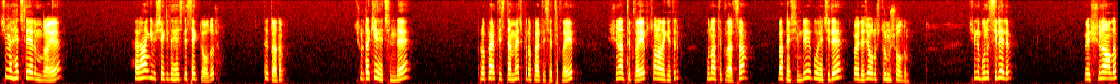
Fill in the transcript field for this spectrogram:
Şimdi hatchleyelim burayı. Herhangi bir şekilde hashlesek de olur. Tıkladım. Şuradaki hatch'inde Properties'ten Match Properties'e tıklayıp şuna tıklayıp sonra da getirip buna tıklarsam bakın şimdi bu hatch'i de böylece oluşturmuş oldum. Şimdi bunu silelim. Ve şunu alıp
